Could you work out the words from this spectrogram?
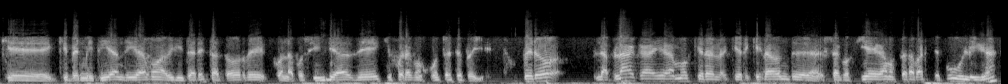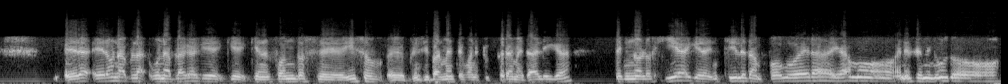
que, que permitían, digamos, habilitar esta torre con la posibilidad de que fuera conjunto este proyecto. Pero la placa, digamos, que era, la, que, era donde se acogía, digamos, toda la parte pública, era, era una, una placa que, que, en el fondo se hizo eh, principalmente con estructura metálica, tecnología que en Chile tampoco era, digamos, en ese minuto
